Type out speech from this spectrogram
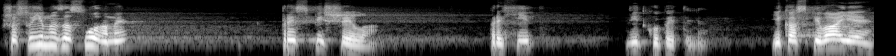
що своїми заслугами приспішила прихід відкупителя, яка співає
